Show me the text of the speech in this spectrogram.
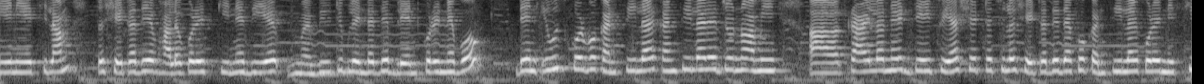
নিয়ে নিয়েছিলাম। তো সেটা দিয়ে ভালো করে স্কিনে দিয়ে বিউটি ব্লেন্ডার দিয়ে ব্লেন্ড করে নেব। দেন ইউজ করব কনসিলার কনসিলারের জন্য আমি ক্রাইলনের যেই ফেয়ার শেডটা ছিল সেটা দিয়ে দেখো কনসিলার করে নিচ্ছি,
